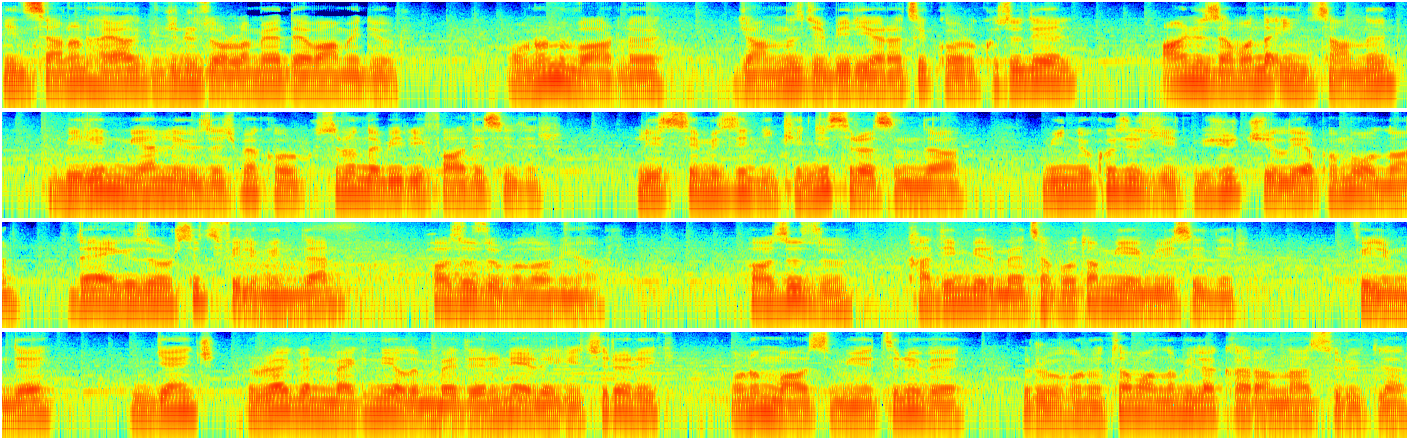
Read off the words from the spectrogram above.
insanın hayal gücünü zorlamaya devam ediyor. Onun varlığı yalnızca bir yaratık korkusu değil, aynı zamanda insanlığın bilinmeyenle yüzleşme korkusunun da bir ifadesidir. Listemizin ikinci sırasında 1973 yılı yapımı olan The Exorcist filminden Pazuzu bulunuyor. Pazuzu, kadim bir Mezopotamya iblisidir. Filmde genç Regan McNeil'ın bedenini ele geçirerek onun masumiyetini ve ruhunu tam anlamıyla karanlığa sürükler.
